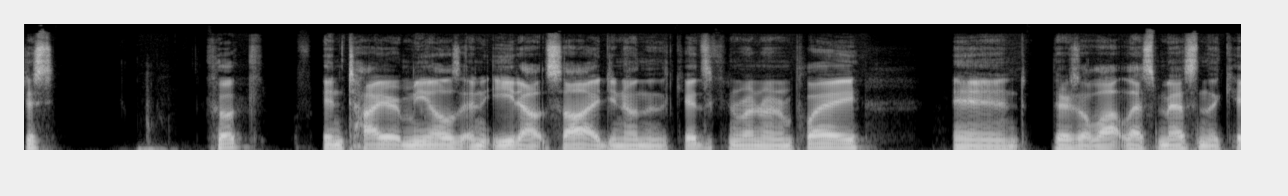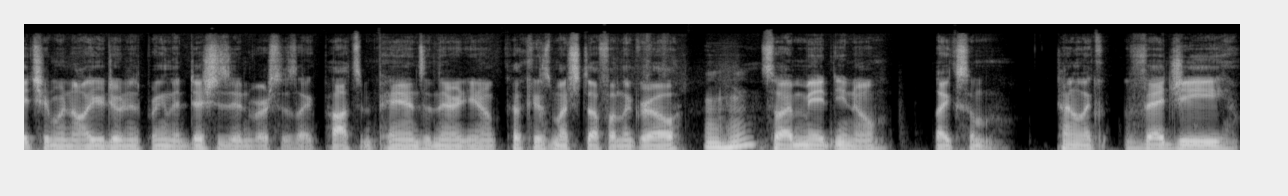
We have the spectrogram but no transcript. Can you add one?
just cook entire meals and eat outside, you know, and then the kids can run around and play. And there's a lot less mess in the kitchen when all you're doing is bringing the dishes in versus like pots and pans in there, you know, cooking as much stuff on the grill. hmm So I made, you know, like some kind of like veggie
